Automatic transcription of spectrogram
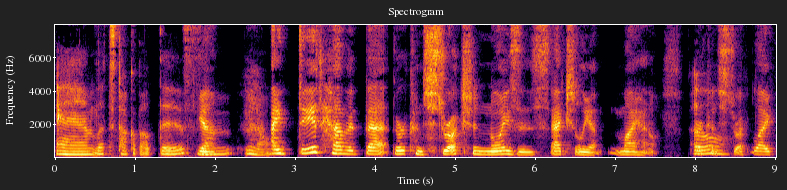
and let's talk about this. Yeah. And, you know. I did have it that there were construction noises actually at my house. Or Oh. construct, like,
